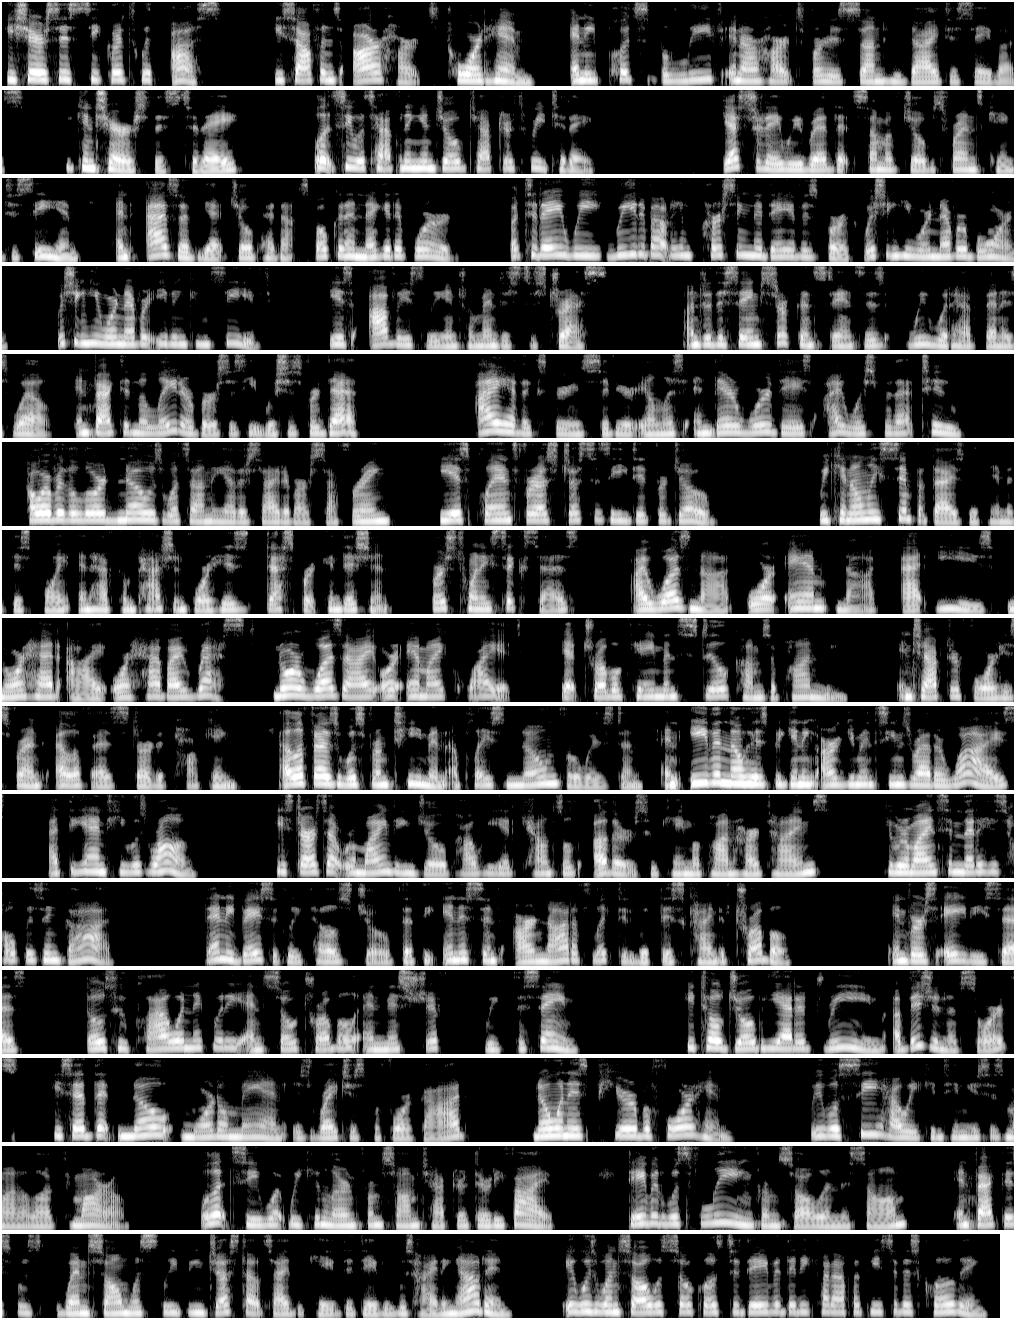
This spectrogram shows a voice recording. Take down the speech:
He shares his secrets with us. He softens our hearts toward him, and he puts belief in our hearts for his son who died to save us. We can cherish this today. Let's see what's happening in Job chapter 3 today. Yesterday, we read that some of Job's friends came to see him, and as of yet, Job had not spoken a negative word. But today we read about him cursing the day of his birth, wishing he were never born, wishing he were never even conceived. He is obviously in tremendous distress. Under the same circumstances, we would have been as well. In fact, in the later verses, he wishes for death. I have experienced severe illness, and there were days I wished for that too. However, the Lord knows what's on the other side of our suffering. He has plans for us just as he did for Job. We can only sympathize with him at this point and have compassion for his desperate condition. Verse 26 says, I was not, or am not, at ease, nor had I, or have I rest, nor was I, or am I quiet. Yet trouble came and still comes upon me. In chapter 4, his friend Eliphaz started talking. Eliphaz was from Teman, a place known for wisdom, and even though his beginning argument seems rather wise, at the end he was wrong. He starts out reminding Job how he had counseled others who came upon hard times. He reminds him that his hope is in God. Then he basically tells Job that the innocent are not afflicted with this kind of trouble. In verse 8, he says, Those who plow iniquity and sow trouble and mischief reap the same. He told Job he had a dream, a vision of sorts. He said that no mortal man is righteous before God, no one is pure before him. We will see how he continues his monologue tomorrow. Well, let's see what we can learn from Psalm chapter 35. David was fleeing from Saul in this psalm. In fact, this was when Saul was sleeping just outside the cave that David was hiding out in. It was when Saul was so close to David that he cut off a piece of his clothing.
